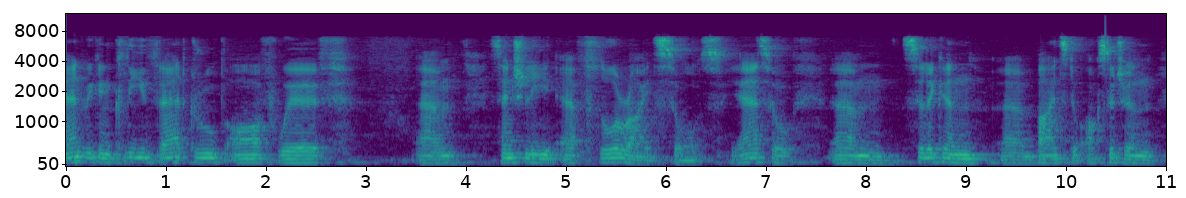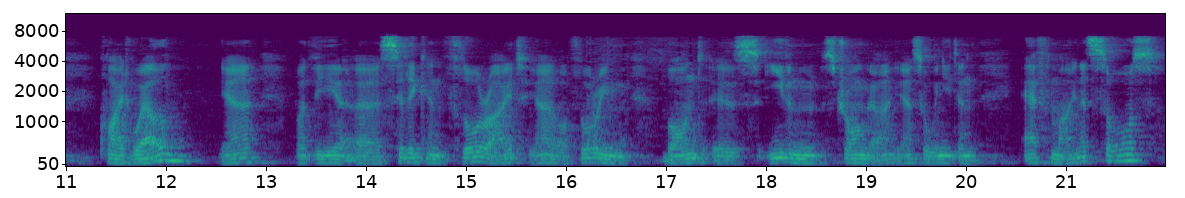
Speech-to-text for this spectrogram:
And we can cleave that group off with um, essentially a fluoride source. Yeah, so um, silicon uh, binds to oxygen quite well. Yeah, but the uh, silicon fluoride, yeah, or fluorine bond is even stronger. Yeah, so we need an F minus source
